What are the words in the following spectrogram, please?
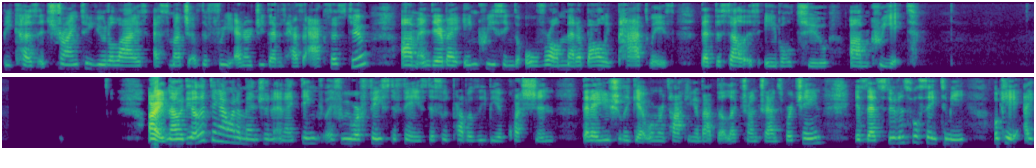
because it's trying to utilize as much of the free energy that it has access to um, and thereby increasing the overall metabolic pathways that the cell is able to um, create. All right, now the other thing I want to mention, and I think if we were face to face, this would probably be a question that I usually get when we're talking about the electron transport chain, is that students will say to me, okay, I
